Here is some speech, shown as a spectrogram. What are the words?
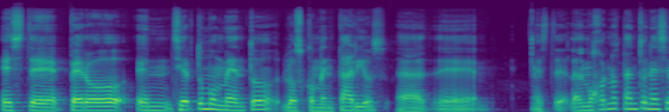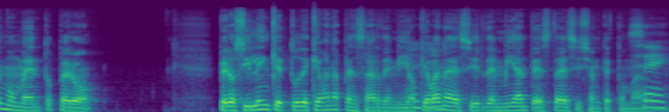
Este, pero en cierto momento los comentarios, de, este, a lo mejor no tanto en ese momento, pero, pero sí la inquietud de qué van a pensar de mí o qué van a decir de mí ante esta decisión que he tomado. Sí.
